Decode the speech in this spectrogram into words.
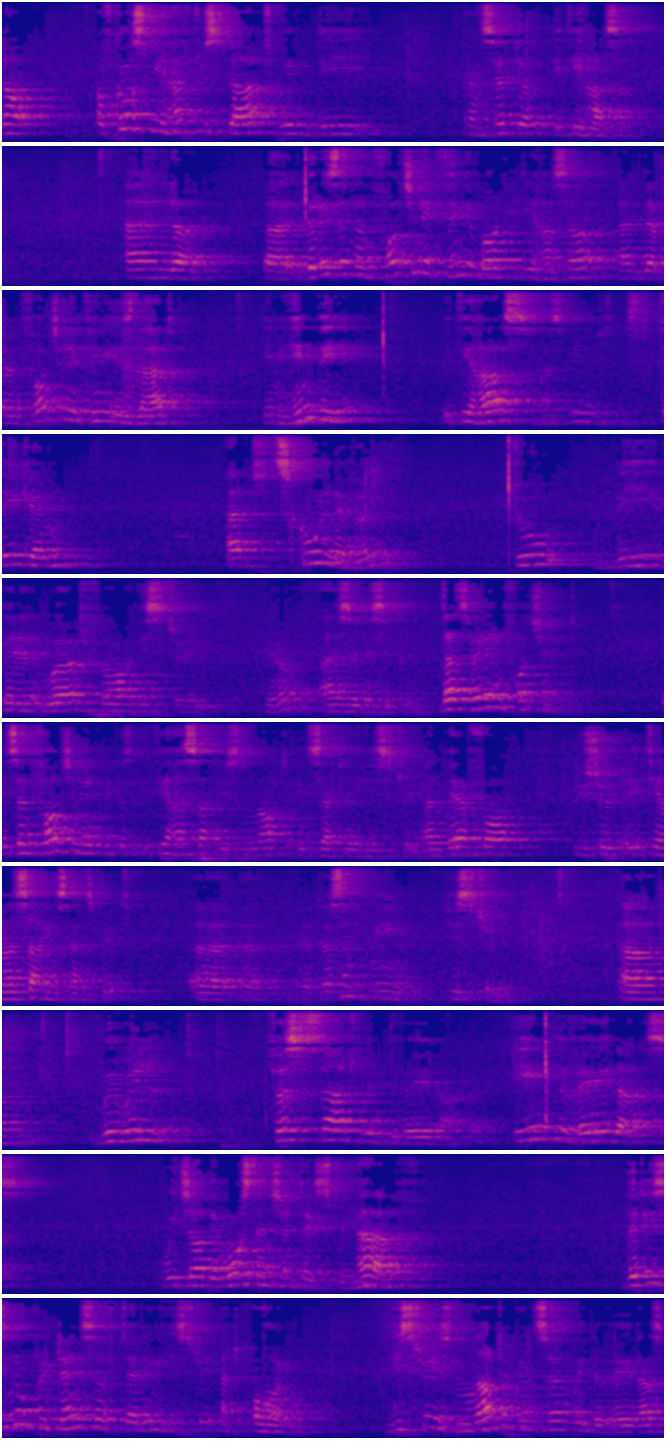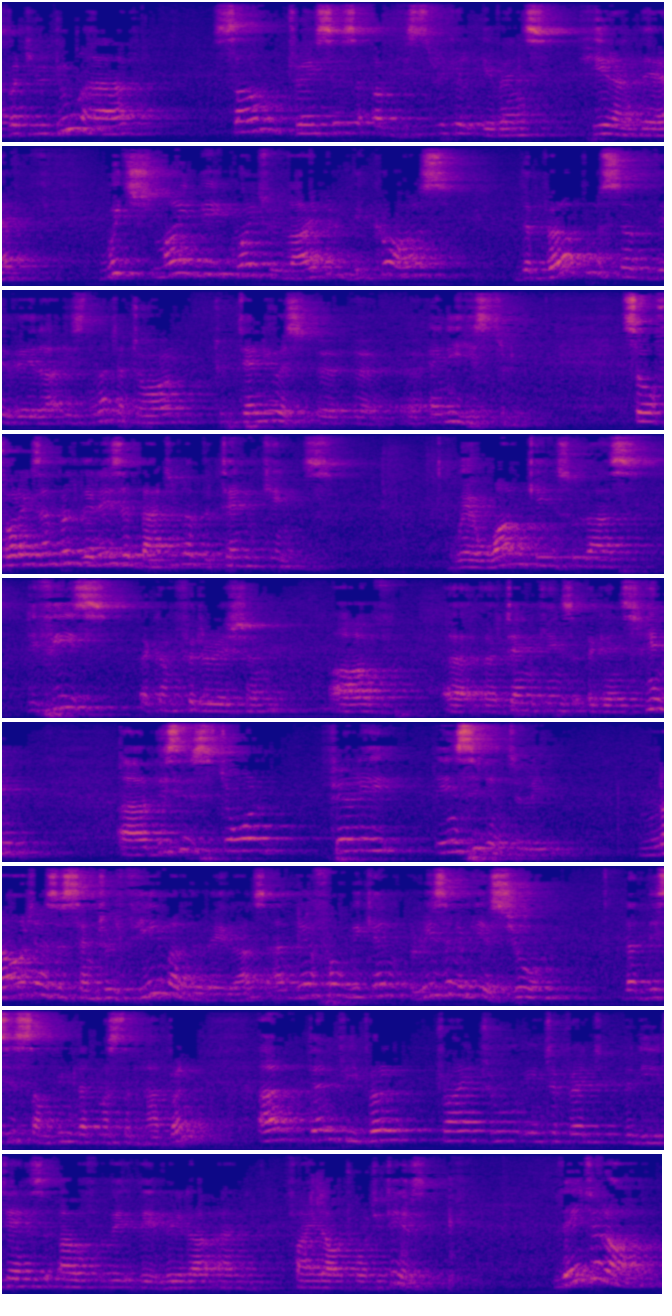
Now, of course, we have to start with the concept of itihasa. And uh, uh, there is an unfortunate thing about itihasa, and that unfortunate thing is that in Hindi, itihas has been taken at school level to be the word for history, you know, as a discipline. That's very unfortunate. It's unfortunate because itihasa is not exactly history, and therefore you should, itihasa in Sanskrit uh, uh, doesn't mean history. Um, we will first start with the Veda. In the Vedas, which are the most ancient texts we have, there is no pretense of telling history at all. History is not a concern with the Vedas, but you do have some traces of historical events here and there, which might be quite reliable because the purpose of the Veda is not at all to tell you uh, uh, uh, any history. So, for example, there is a battle of the ten kings, where one king, Sudas, defeats a confederation of uh, ten kings against him. Uh, this is told fairly incidentally, not as a central theme of the Vedas, and therefore we can reasonably assume that this is something that must have happened. And then people try to interpret the details of the, the Veda and find out what it is. Later on,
